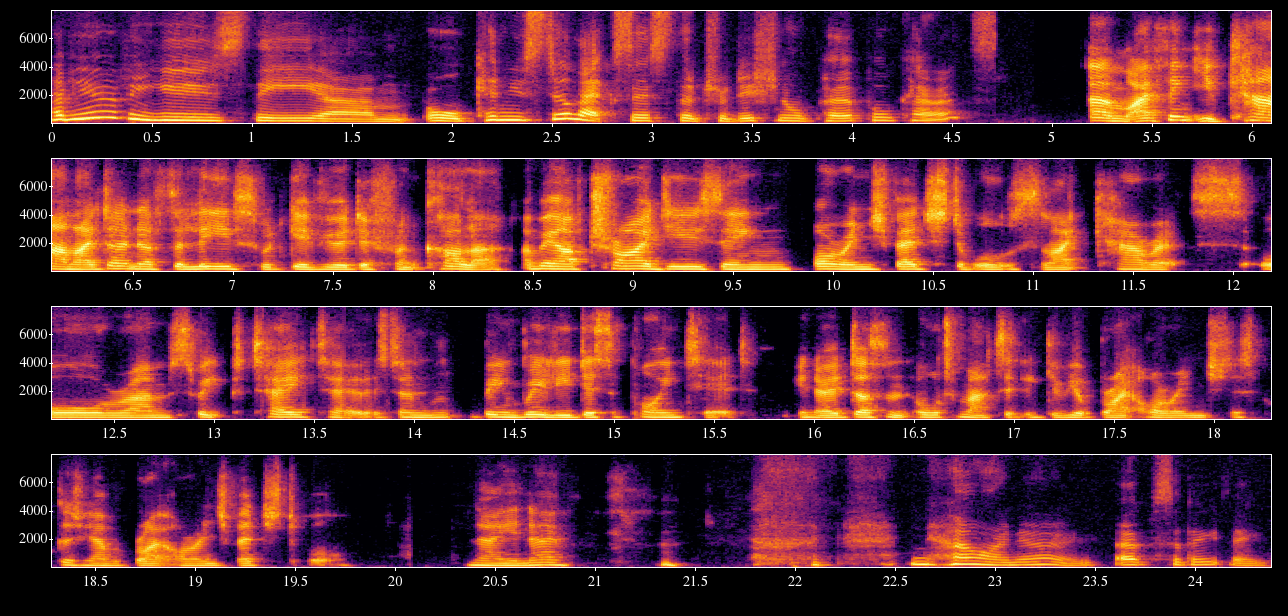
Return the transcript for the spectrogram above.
Have you ever used the, um, or can you still access the traditional purple carrots? Um, I think you can. I don't know if the leaves would give you a different color. I mean, I've tried using orange vegetables like carrots or um, sweet potatoes and been really disappointed. You know, it doesn't automatically give you a bright orange just because you have a bright orange vegetable. Now you know. now I know, absolutely.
